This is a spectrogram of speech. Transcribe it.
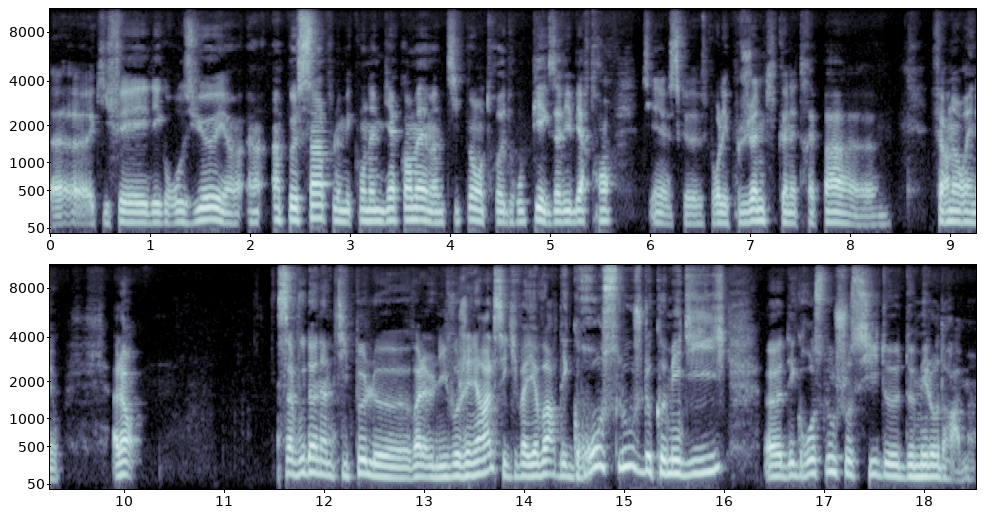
euh, qui fait des gros yeux et un, peu simple, mais qu'on aime bien quand même, un petit peu entre Droupi et Xavier Bertrand, parce que pour les plus jeunes qui connaîtraient pas Fernand Reynaud. Alors, ça vous donne un petit peu le voilà le niveau général, c'est qu'il va y avoir des grosses louches de comédie, euh, des grosses louches aussi de, de mélodrame.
